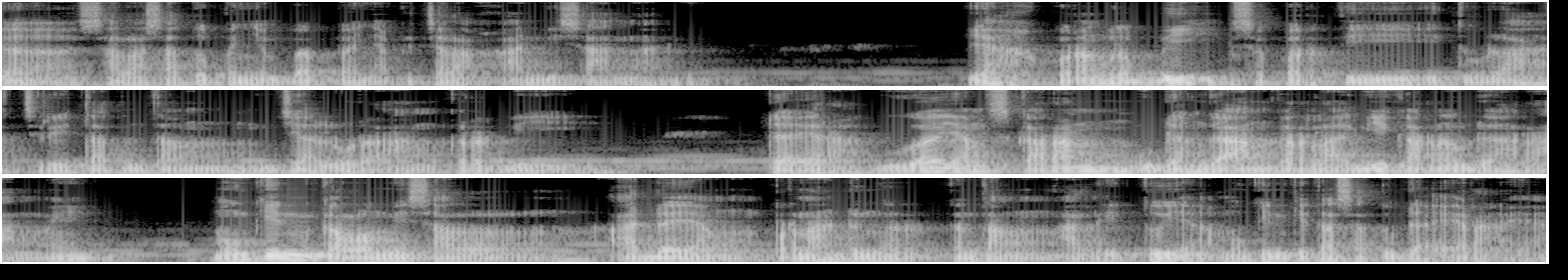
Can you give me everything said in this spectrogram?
uh, salah satu penyebab banyak kecelakaan di sana Ya, kurang lebih seperti itulah cerita tentang jalur angker di daerah gua yang sekarang udah nggak angker lagi karena udah rame. Mungkin kalau misal ada yang pernah dengar tentang hal itu ya mungkin kita satu daerah ya.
